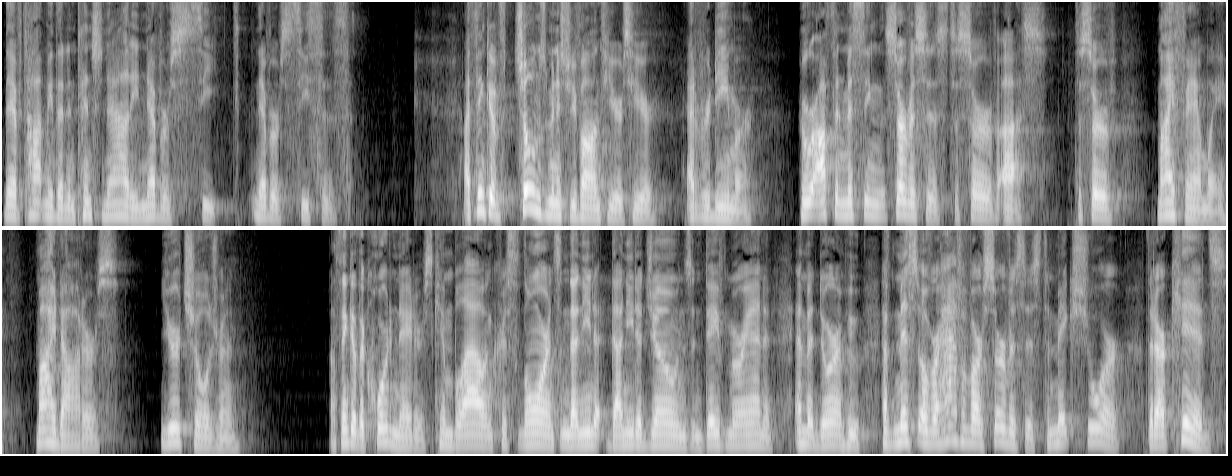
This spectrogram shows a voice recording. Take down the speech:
They have taught me that intentionality never, never ceases. I think of children's ministry volunteers here at Redeemer who are often missing services to serve us, to serve my family, my daughters, your children. I think of the coordinators, Kim Blau and Chris Lawrence and Danita, Danita Jones and Dave Moran and Emma Durham, who have missed over half of our services to make sure that our kids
